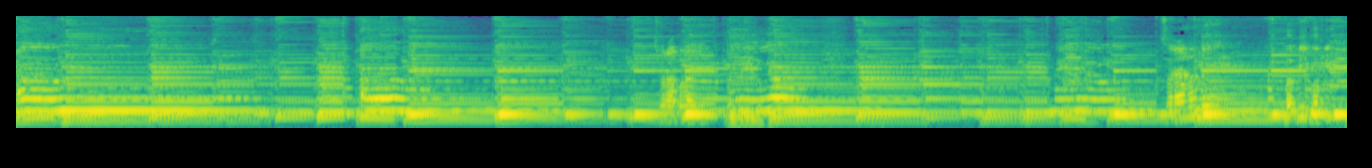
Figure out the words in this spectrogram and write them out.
Au. Au. suara apa lagi? Suara apa deh babi babi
